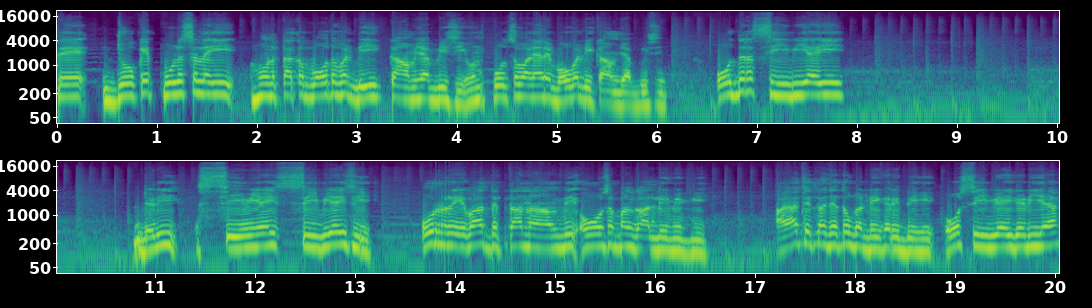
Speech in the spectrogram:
ਤੇ ਜੋ ਕਿ ਪੁਲਿਸ ਲਈ ਹੁਣ ਤੱਕ ਬਹੁਤ ਵੱਡੀ ਕਾਮਯਾਬੀ ਸੀ, ਹੁਣ ਪੁਲਿਸ ਵਾਲਿਆਂ ਨੇ ਬਹੁਤ ਵੱਡੀ ਕਾਮਯਾਬੀ ਸੀ। ਉਧਰ ਸੀਬੀਆਈ ਜਿਹੜੀ ਸੀਬੀਆਈ ਸੀਬੀਆਈ ਸੀ, ਉਹ ਰੇਵਾ ਦਿੱਤਾ ਨਾਮ ਦੀ ਉਸ ਬੰਗਾਲੀ ਬੀਬੀ। ਆਇਆ ਚੇਤਾ ਜੇ ਤੋਂ ਗੱਡੀ ਖਰੀਦੀ ਸੀ, ਉਹ ਸੀਬੀਆਈ ਜਿਹੜੀ ਹੈ,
